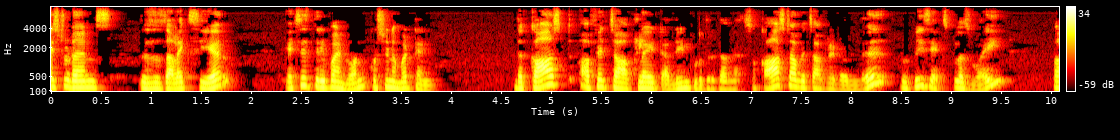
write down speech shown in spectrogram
students, this is Alex here. Exercise 3.1 question number 10. The cost of a chocolate அப்படின்னு கொடுத்துருக்காங்க so cost of a chocolate வந்து rupees x plus y இப்போ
